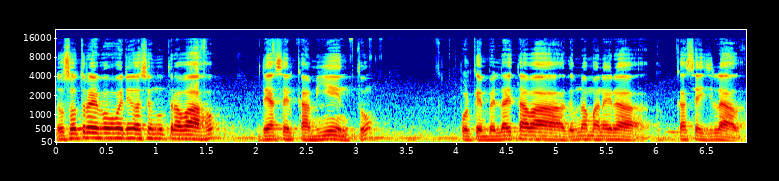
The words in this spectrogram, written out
Nosotros hemos venido haciendo un trabajo de acercamiento, porque en verdad estaba de una manera casi aislada.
